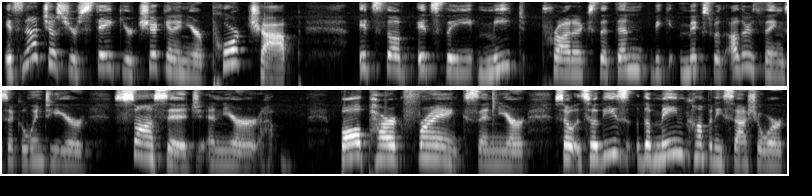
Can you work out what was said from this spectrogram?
it's not just your steak your chicken and your pork chop it's the it's the meat products that then be mixed with other things that go into your sausage and your ballpark franks and your so so these the main companies sasha were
